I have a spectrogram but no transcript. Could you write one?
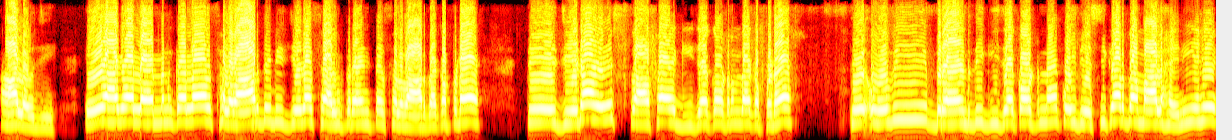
ਆ ਲਓ ਜੀ। ਇਹ ਆ ਗਿਆ ਲੈਮਨ ਕਲਰ, ਸਲਵਾਰ ਦੇ ਵਿੱਚ ਜਿਹੜਾ ਸੈਲਫ ਪ੍ਰਿੰਟ ਸਲਵਾਰ ਦਾ ਕੱਪੜਾ ਹੈ ਤੇ ਜਿਹੜਾ ਇਹ ਸਟਾਫ ਹੈ ਗੀਜਾ ਕਾਟਨ ਦਾ ਕੱਪੜਾ ਹੈ ਤੇ ਉਹ ਵੀ ਬ੍ਰਾਂਡ ਦੀ ਗੀਜਾ ਕਾਟਨ ਹੈ, ਕੋਈ ਦੇਸੀ ਘਰ ਦਾ ਮਾਲ ਹੈ ਨਹੀਂ ਇਹ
